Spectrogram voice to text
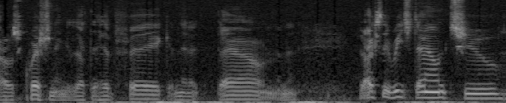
I was questioning: is that the head fake? And then it down, and then it actually reached down to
